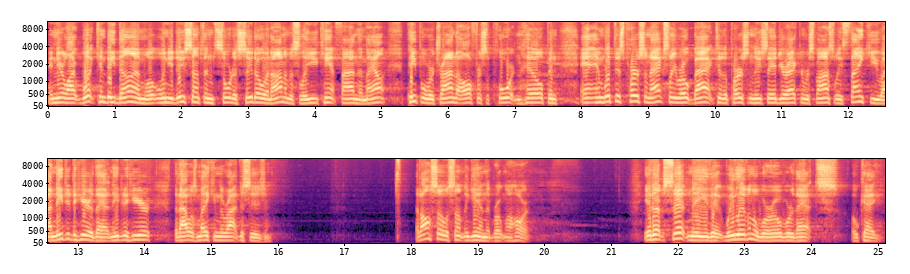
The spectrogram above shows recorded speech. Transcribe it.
and you're like, what can be done? Well, when you do something sort of pseudo-anonymously, you can't find them out. People were trying to offer support and help. And, and, and what this person actually wrote back to the person who said you're acting responsibly thank you. I needed to hear that. I needed to hear that I was making the right decision. It also was something, again, that broke my heart. It upset me that we live in a world where that's okay.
